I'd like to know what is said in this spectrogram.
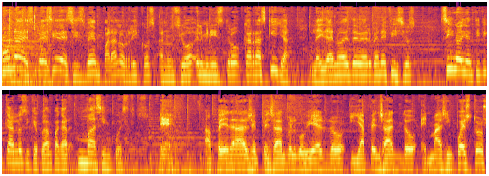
Una especie de CISBEN para los ricos anunció el ministro Carrasquilla. La idea no es de ver beneficios, sino identificarlos y que puedan pagar más impuestos. Eh, apenas empezando el gobierno y ya pensando en más impuestos,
